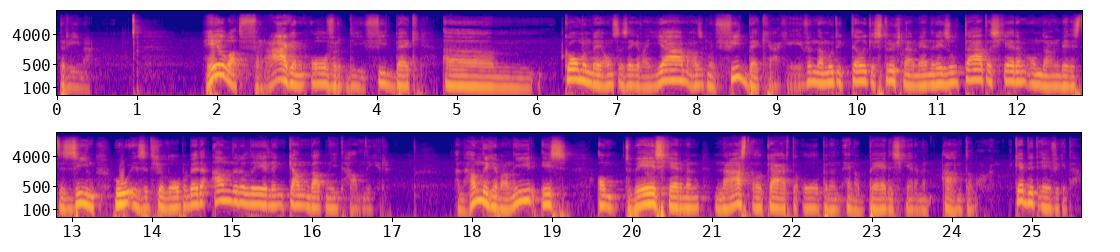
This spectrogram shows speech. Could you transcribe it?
prima. Heel wat vragen over die feedback. Um, komen bij ons en zeggen van ja, maar als ik mijn feedback ga geven, dan moet ik telkens terug naar mijn resultatenscherm om dan weer eens te zien hoe is het gelopen bij de andere leerling. Kan dat niet handiger? Een handige manier is om twee schermen naast elkaar te openen en op beide schermen aan te loggen. Ik heb dit even gedaan.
